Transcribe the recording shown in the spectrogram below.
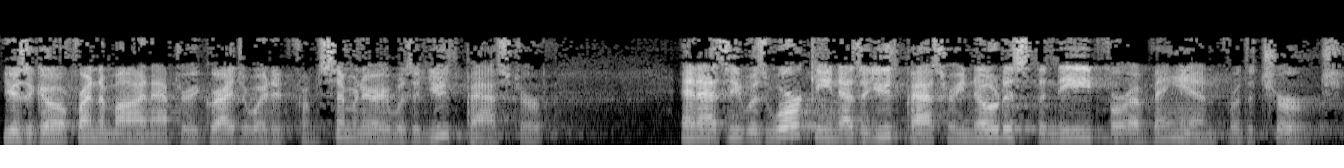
Years ago, a friend of mine, after he graduated from seminary, was a youth pastor. And as he was working as a youth pastor, he noticed the need for a van for the church.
